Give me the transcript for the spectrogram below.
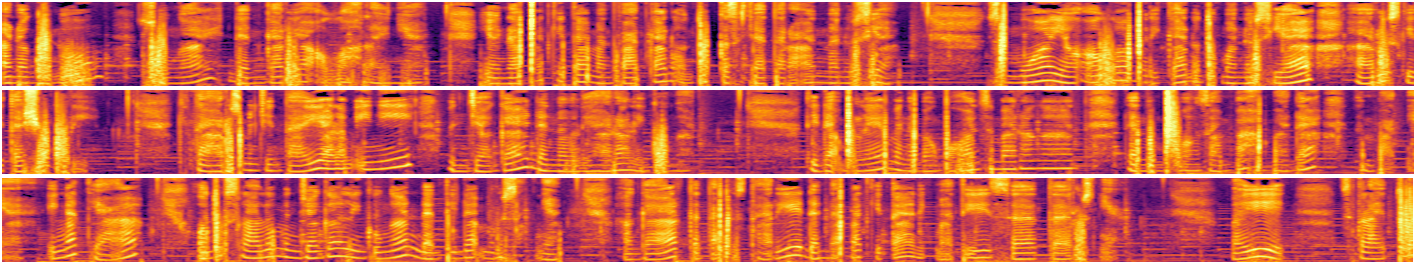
Ada gunung, sungai, dan karya Allah lainnya yang dapat kita manfaatkan untuk kesejahteraan manusia. Semua yang Allah berikan untuk manusia harus kita syukuri. Kita harus mencintai alam ini, menjaga dan memelihara lingkungan. Tidak boleh menebang pohon sembarangan dan membuang sampah pada tempatnya. Ingat ya, untuk selalu menjaga lingkungan dan tidak merusaknya, agar tetap lestari dan dapat kita nikmati seterusnya. Baik, setelah itu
